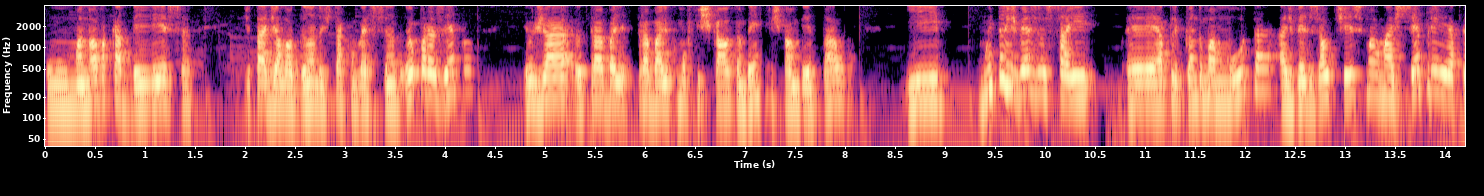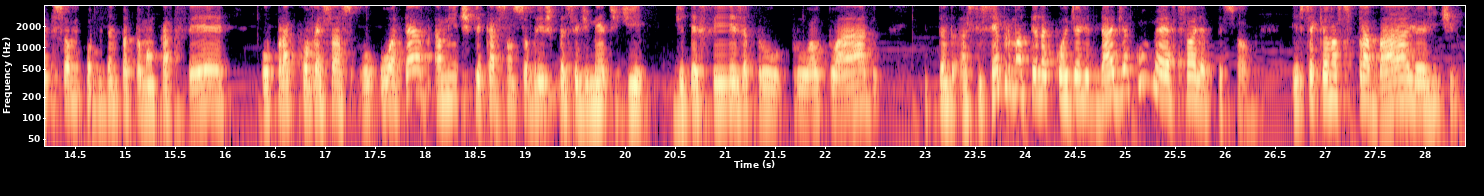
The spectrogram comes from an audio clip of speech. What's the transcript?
com uma nova cabeça, de estar tá dialogando, de estar tá conversando. Eu, por exemplo, eu já eu trabalho, trabalho como fiscal também, fiscal ambiental, e muitas vezes eu saí é, aplicando uma multa, às vezes altíssima, mas sempre a pessoa me convidando para tomar um café, ou para conversar, ou, ou, até a minha explicação sobre os procedimentos de de defesa para o autuado, então, assim, sempre mantendo a cordialidade e a conversa. Olha, pessoal, esse aqui é o nosso trabalho, a gente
